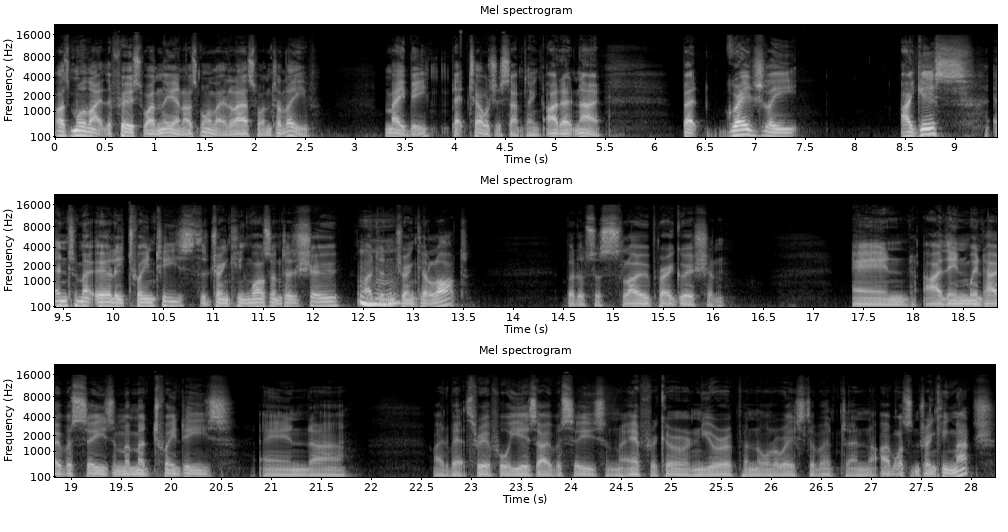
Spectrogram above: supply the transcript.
I was more like the first one there and I was more like the last one to leave. Maybe that tells you something. I don't know. But gradually, I guess into my early 20s, the drinking wasn't an issue. Mm-hmm. I didn't drink a lot, but it was a slow progression. And I then went overseas in my mid 20s and uh, I had about three or four years overseas in Africa and Europe and all the rest of it. And I wasn't drinking much.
